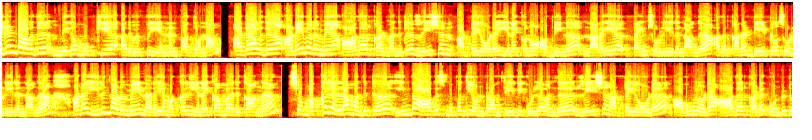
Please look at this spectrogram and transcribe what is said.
இரண்டாவது மிக முக்கிய அறிவிப்பு என்னன்னு பார்த்தோம்னா அதாவது அனைவருமே ஆதார் கார்டு வந்துட்டு ரேஷன் அட்டையோட இணைக்கணும் அப்படின்னு நிறைய டைம் சொல்லியிருந்தாங்க. அதற்கான டேட்டும் சொல்லியிருந்தாங்க. ஆனால் இருந்தாலுமே நிறைய மக்கள் இணைக்காம இருக்காங்க. ஸோ மக்கள் எல்லாம் வந்துட்டு இந்த ஆகஸ்ட் முப்பத்தி ஒன்றாம் தேதிக்குள்ள வந்து ரேஷன் அட்டையோட அவங்களோட ஆதார் கார்டை கொண்டுட்டு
